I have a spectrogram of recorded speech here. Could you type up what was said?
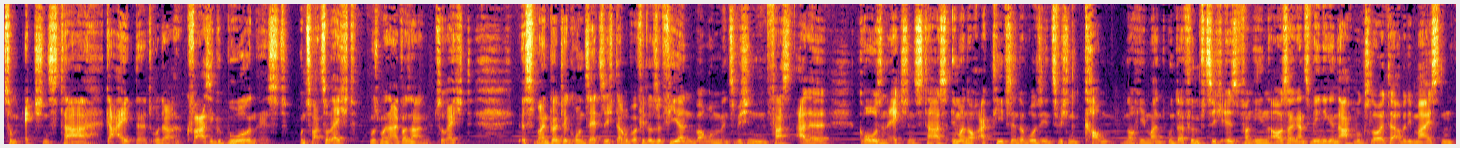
zum Actionstar geeignet oder quasi geboren ist. Und zwar zu Recht, muss man einfach sagen, zu Recht. Es, man könnte grundsätzlich darüber philosophieren, warum inzwischen fast alle großen Actionstars immer noch aktiv sind, obwohl sie inzwischen kaum noch jemand unter 50 ist von ihnen, außer ganz wenige Nachwuchsleute, aber die meisten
